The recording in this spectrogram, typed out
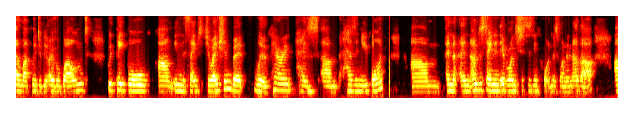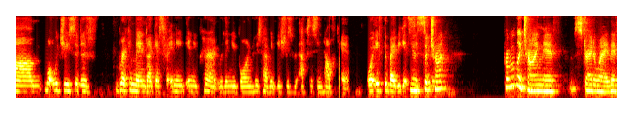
are likely to be overwhelmed with people um, in the same situation, but where a parent has um, has a newborn, um, and and understanding everyone's just as important as one another. Um, what would you sort of recommend, I guess, for any any parent with a newborn who's having issues with accessing healthcare, or if the baby gets yeah, so try probably trying their straight away their,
